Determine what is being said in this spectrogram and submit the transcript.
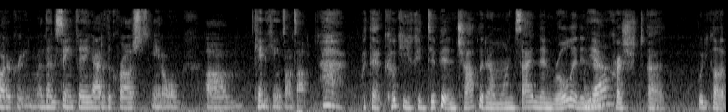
buttercream, and then same thing, added the crushed, you know, um, candy canes on top. With that cookie, you could dip it in chocolate on one side and then roll it in Yeah. that crushed. Uh, what do you call it?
